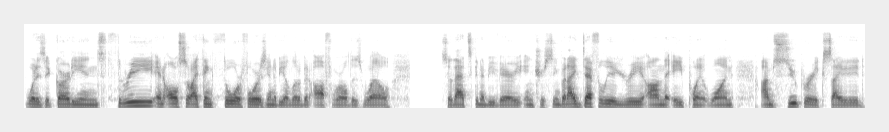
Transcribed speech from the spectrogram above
What is it? Guardians three, and also I think Thor four is to be a little bit off world as well. So that's going to be very interesting. But I definitely agree on the 8.1. I'm super excited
